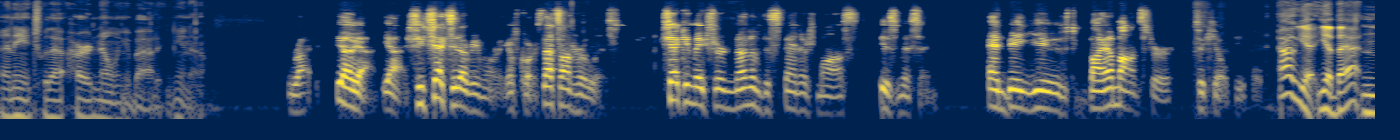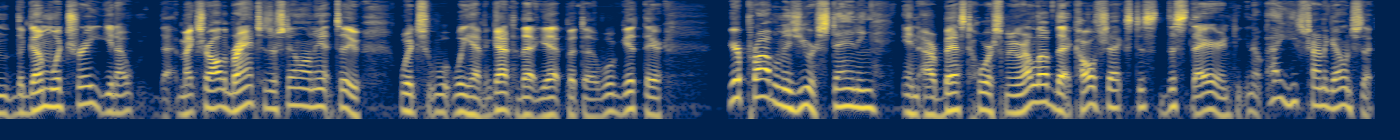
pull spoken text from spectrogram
an inch without her knowing about it. You know. Right. Yeah. Yeah. Yeah. She checks it every morning. Of course, that's on her list. Check and make sure none of the Spanish moss is missing, and being used by a monster to kill people. Oh yeah, yeah. That and the gumwood tree. You know, that, make sure all the branches are still on it too, which we haven't got to that yet, but uh, we'll get there. Your problem is you are standing in our best horse manure. I love that. Kolchak's just just there, and you know, hey, he's trying to go, and she's like,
